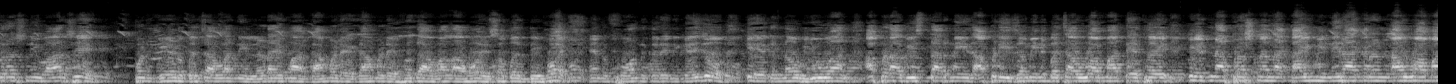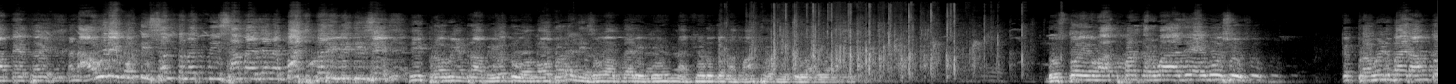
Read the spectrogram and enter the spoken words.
વર્ષની વાર છે. પણ ભેડ બચાવવાની લડાઈમાં ગામડે ગામડે હદાવાલા હોય, સંબંધી હોય, એને ફોન કરીને કહેજો કે એક નવ યુવાન આપણા વિસ્તારની આપણી જમીન બચાવવા માટે થઈ ઘેડના પ્રશ્નના કાયમી નિરાકરણ લાવવા માટે થઈ, અને આવડી મોટી સલ્તનતની સામે જેને બાથ કરી લીધી છે. એ પ્રવીણ રામ ન પડે જવાબદારી ઘેડના ખેડૂતોના માથે મૂકી આવ્યા છે. દોસ્તો, એ વાત પણ કરવા આજે આવ્યો છું કે પ્રવીણભાઈ રામ તો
